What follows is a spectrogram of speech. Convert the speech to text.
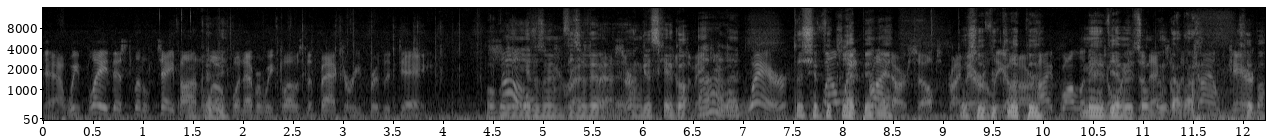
Yeah, we play this little tape on loop whenever we close the factory for the day. Ogólnie nie rozumiem widzowie e, angielskiego, ale to się wyklepie, nie? To się wyklepie. My wiemy, co on excellent gada. Chyba.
